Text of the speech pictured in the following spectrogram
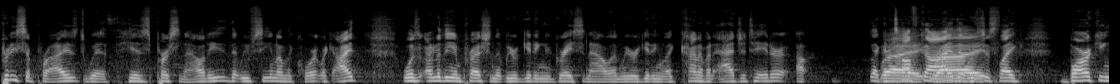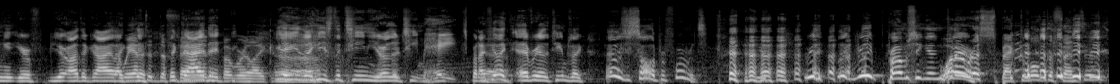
pretty surprised with his personality that we've seen on the court. Like I was under the impression that we were getting a Grayson Allen, we were getting like kind of an agitator, uh, like a tough guy that was just like barking at your your other guy, like we have the, to the guy that. but we're like, yeah, he's, uh. he's the team your other team hates. But I feel Yeah. like every other team's like that was a solid performance, really, like, really promising young What player. a respectable defensive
